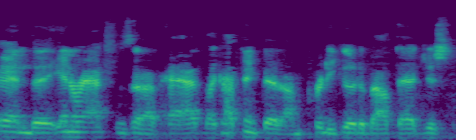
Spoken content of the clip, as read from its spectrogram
and the interactions that I've had, like I think that I'm pretty good about that. Just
